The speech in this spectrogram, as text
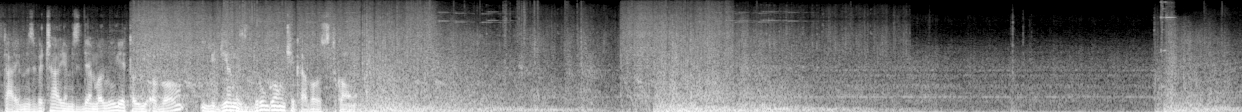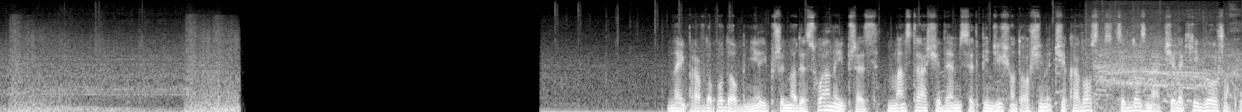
Starym zwyczajem zdemoluję to i owo i jedziemy z drugą ciekawostką. Najprawdopodobniej przy nadesłanej przez Masta 758 ciekawostce doznacie lekkiego szoku.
